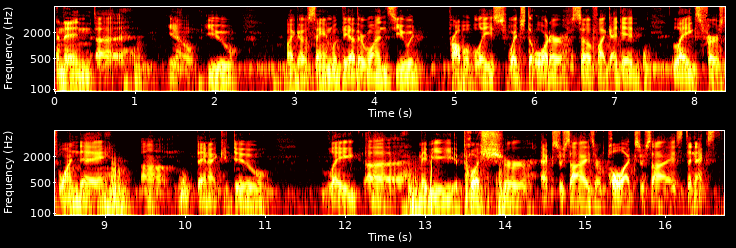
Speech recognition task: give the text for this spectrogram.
and then, uh, you know, you, like I was saying with the other ones, you would probably switch the order. So if like I did legs first one day, um, then I could do leg uh, maybe push or exercise or pull exercise the next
